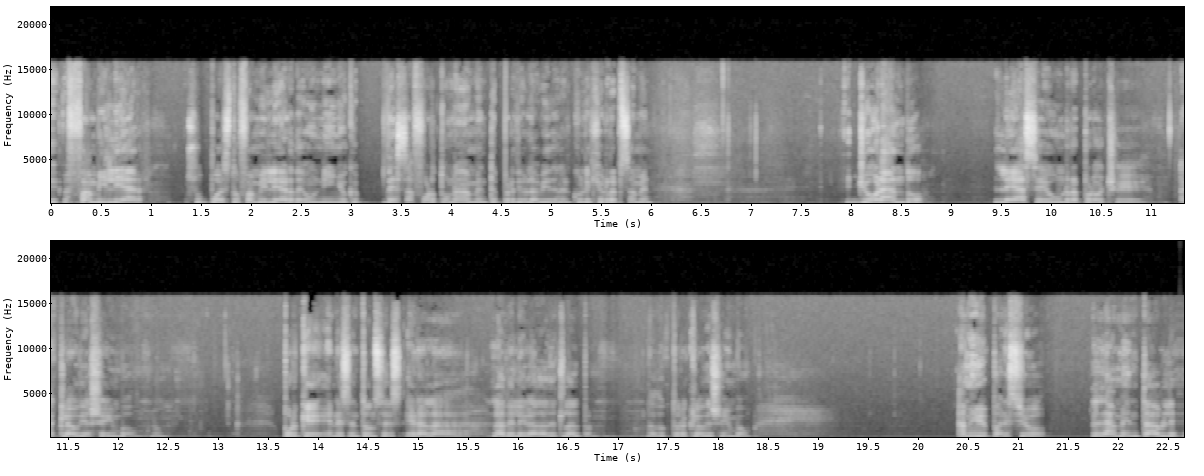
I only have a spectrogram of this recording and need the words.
eh, familiar supuesto familiar de un niño que desafortunadamente perdió la vida en el colegio Repsamen, llorando, le hace un reproche a Claudia Sheinbaum, ¿no? Porque en ese entonces era la, la delegada de Tlalpan, la doctora Claudia Sheinbaum. A mí me pareció lamentable.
